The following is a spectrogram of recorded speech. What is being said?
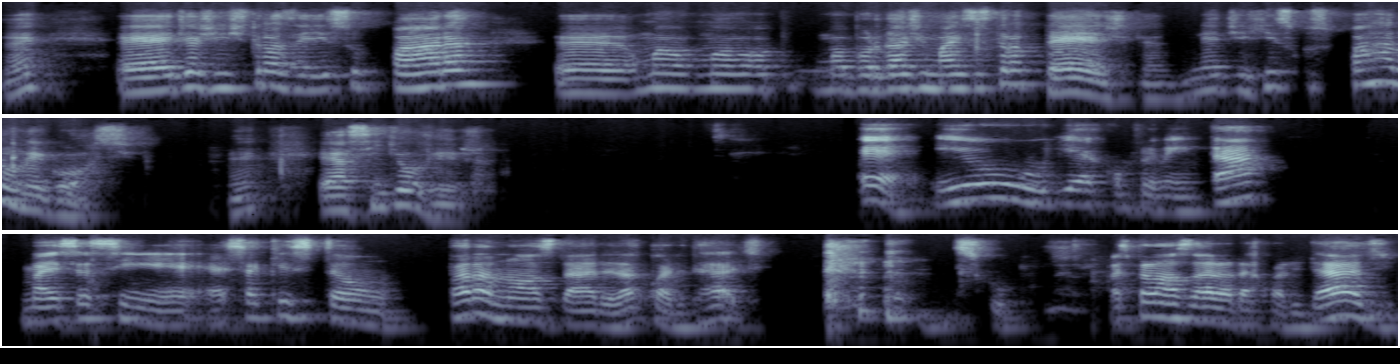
né? É de a gente trazer isso para é, uma, uma, uma, abordagem mais estratégica, né, de riscos para o negócio. Né? É assim que eu vejo. É, eu ia complementar, mas assim, é, essa questão para nós da área da qualidade, desculpa, mas para nós da área da qualidade,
